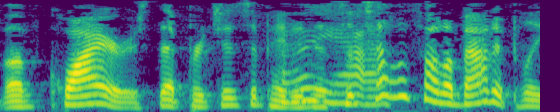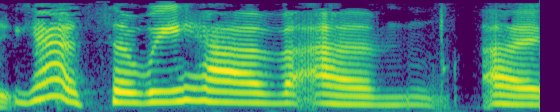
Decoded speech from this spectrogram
of choirs that participate in Oh, this. So tell us all about it, please. Yeah, so we have um uh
